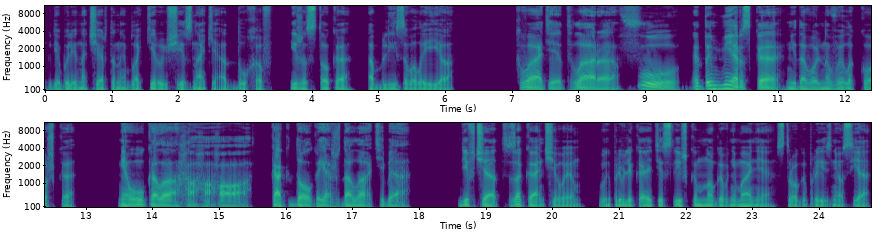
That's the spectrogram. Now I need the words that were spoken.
где были начертаны блокирующие знаки от духов, и жестоко облизывала ее. «Хватит, Лара! Фу! Это мерзко!» — недовольно выла кошка. «Мяукала! Ха-ха-ха! Как долго я ждала тебя!» «Девчат, заканчиваем. Вы привлекаете слишком много внимания», — строго произнес я.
